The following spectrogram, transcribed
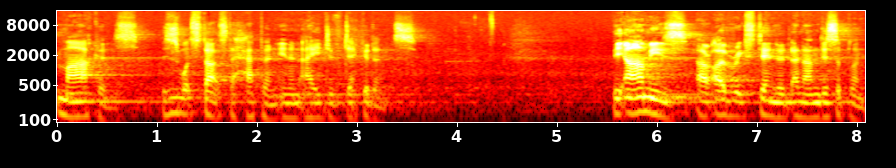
markers. This is what starts to happen in an age of decadence. The armies are overextended and undisciplined.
